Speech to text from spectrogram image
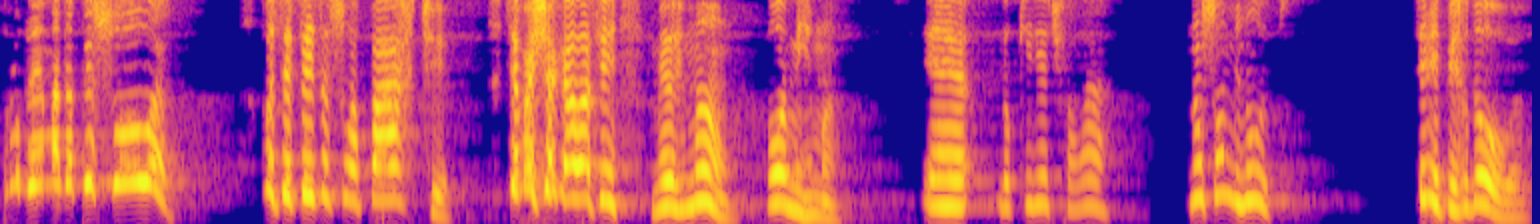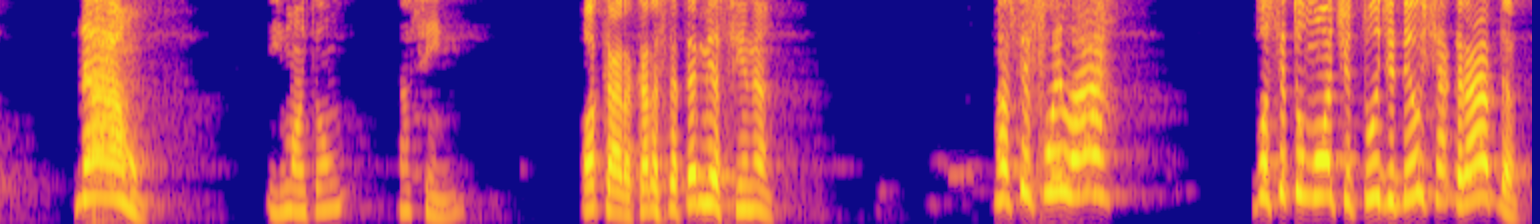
Problema da pessoa. Você fez a sua parte. Você vai chegar lá assim, meu irmão, ô minha irmã, é, eu queria te falar. Não só um minuto. Você me perdoa? Não! Irmão, então, assim, Ó, cara, a cara fica até meio assim, né? Mas você foi lá. Você tomou atitude, Deus se agrada.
